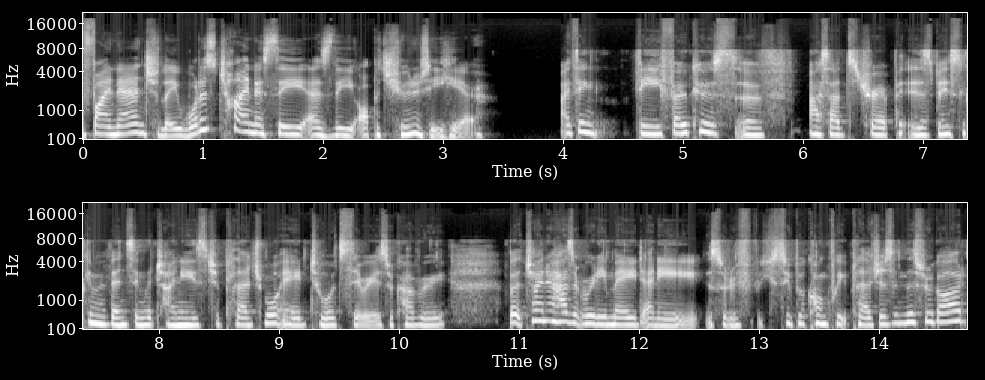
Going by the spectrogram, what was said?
Financially, what does China see as the opportunity here? I think the focus of Assad's trip is basically convincing the Chinese to pledge more aid towards Syria's recovery. But China hasn't really made any sort of super concrete pledges in this regard.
